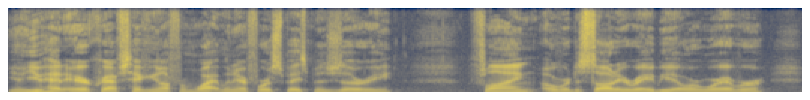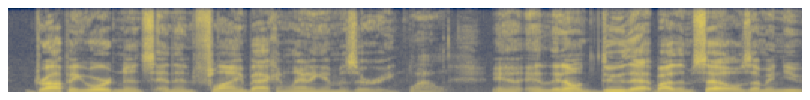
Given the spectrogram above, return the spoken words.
you know, you had aircrafts taking off from Whiteman Air Force Base, Missouri, flying over to Saudi Arabia or wherever, dropping ordnance, and then flying back and landing in Missouri. wow. And, and they don't do that by themselves. I mean, you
